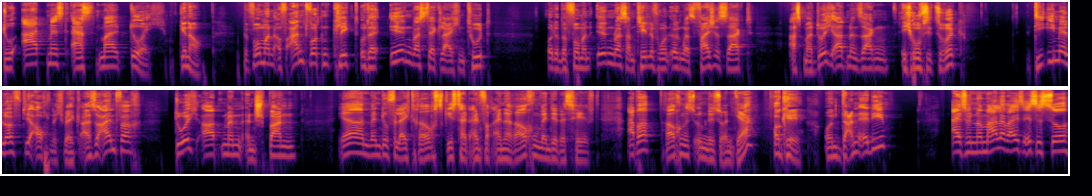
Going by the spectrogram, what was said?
du atmest erstmal durch. Genau. Bevor man auf Antworten klickt oder irgendwas dergleichen tut, oder bevor man irgendwas am Telefon, irgendwas Falsches sagt, erstmal durchatmen, sagen, ich rufe sie zurück. Die E-Mail läuft dir auch nicht weg. Also einfach durchatmen, entspannen. Ja, und wenn du vielleicht rauchst, gehst halt einfach eine rauchen, wenn dir das hilft. Aber Rauchen ist ungesund, ja? Okay, und dann, Eddie? Also normalerweise ist es so,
